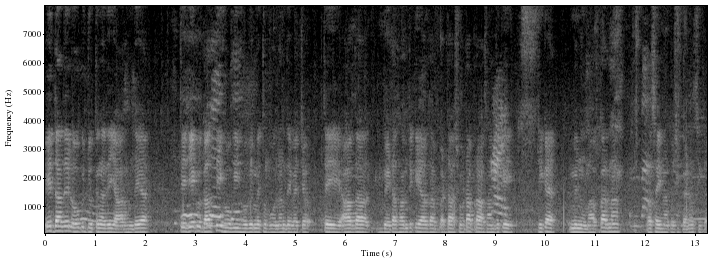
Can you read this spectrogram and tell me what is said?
ਇਦਾਂ ਦੇ ਲੋਕ ਜੁੱਤੀਆਂ ਦੇ ਯਾਰ ਹੁੰਦੇ ਆ। ਤੇ ਜੇ ਕੋਈ ਗਲਤੀ ਹੋ ਗਈ ਹੋਵੇ ਮੈਥੋਂ ਬੋਲਣ ਦੇ ਵਿੱਚ, ਤੇ ਆਪਦਾ ਬੇਟਾ ਸਮਝ ਕੇ, ਆਪਦਾ ਵੱਡਾ ਛੋਟਾ ਭਰਾ ਸਮਝ ਕੇ, ਠੀਕ ਹੈ, ਮੈਨੂੰ ਮਾਫ ਕਰਨਾ। ਬਸ ਇੰਨਾ ਕੁਝ ਕਹਿਣਾ ਸੀਗਾ।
